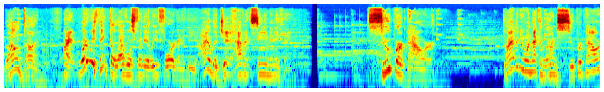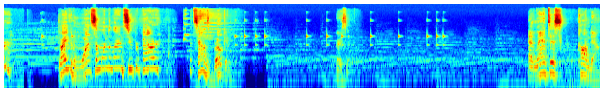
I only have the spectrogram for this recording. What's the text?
Well done. Alright, what do we think the levels for the Elite Four are going to be? I legit haven't seen anything. Superpower. Do I have anyone that can learn superpower? Do I even want someone to learn superpower? That sounds broken. Where is it? Atlantis, calm down.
